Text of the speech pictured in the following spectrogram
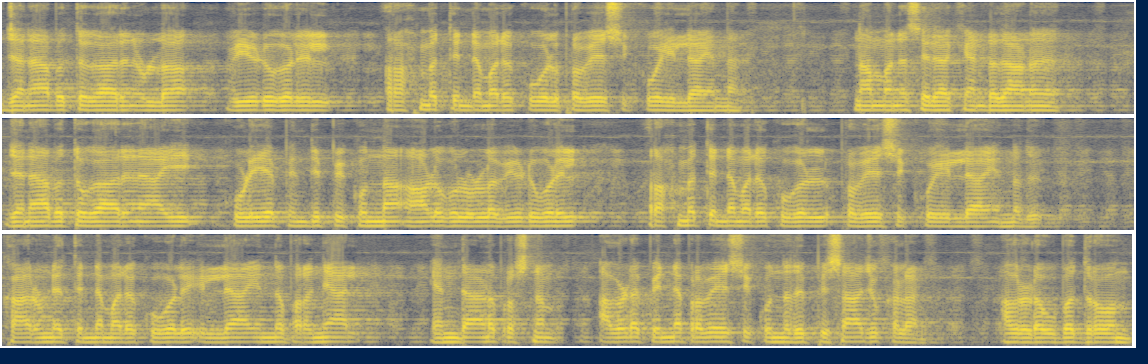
ജനാപത്തുകാരനുള്ള വീടുകളിൽ റഹ്മത്തിന്റെ മലക്കുകൾ പ്രവേശിക്കുകയില്ല എന്ന് നാം മനസ്സിലാക്കേണ്ടതാണ്. ജനാപത്തുകാരനായി കുളിയെ പിന്തിപ്പിക്കുന്ന ആളുകളുള്ള വീടുകളിൽ റഹ്മത്തിന്റെ മലക്കുകൾ പ്രവേശിക്കുകയില്ല എന്നത്. കാരുണ്യത്തിന്റെ മലക്കുകൾ ഇല്ല എന്ന് പറഞ്ഞാൽ എന്താണ് പ്രശ്നം? അവിടെ പിന്നെ പ്രവേശിക്കുന്നത് പിശാചുക്കളാണ്. അവരുടെ ഉപദ്രവം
